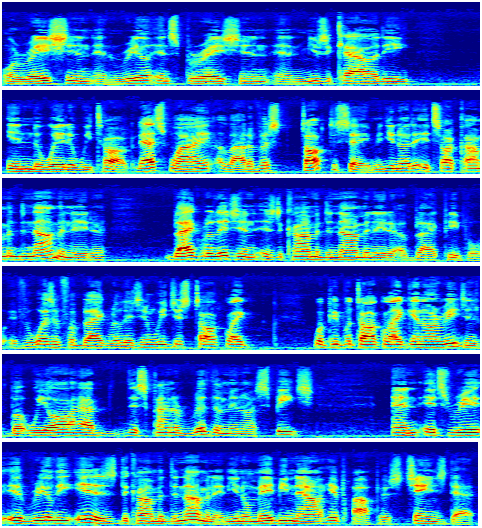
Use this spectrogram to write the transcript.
oration and real inspiration and musicality in the way that we talk. That's why a lot of us talk the same. And you know, it's our common denominator. Black religion is the common denominator of black people. If it wasn't for black religion, we just talk like what people talk like in our regions, but we all have this kind of rhythm in our speech, and it's re- it really is the common denominator. You know, maybe now hip hop has changed that.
